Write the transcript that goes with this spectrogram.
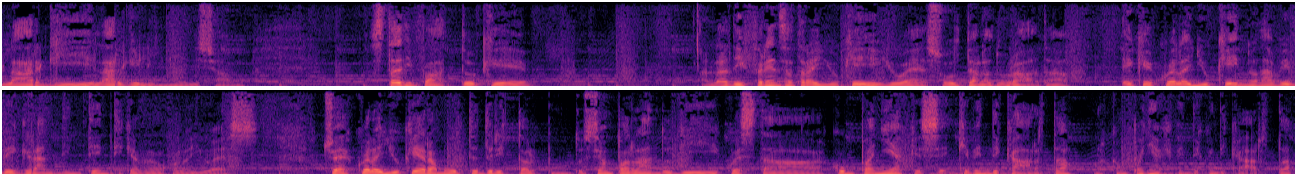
larghi, larghe linee, diciamo. Sta di fatto che la differenza tra UK e US, oltre alla durata, è che quella UK non aveva i grandi intenti che aveva quella US cioè quella UK era molto dritta al punto. Stiamo parlando di questa compagnia che, se, che vende carta, una compagnia che vende quindi carta,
